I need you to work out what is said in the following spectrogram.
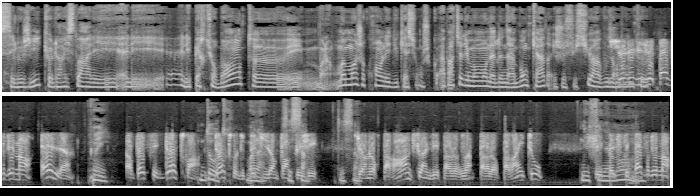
C'est logique. Leur histoire, elle est, elle est, elle est perturbante. Euh, et voilà. Moi, moi, je crois en l'éducation. À partir du moment où on a donné un bon cadre, je suis sûre à vous en Je ne disais pas vraiment elles. Oui. En fait, c'est d'autres, d'autres de petits enfants que j'ai, qui ont leurs parents, qui sont élevés par leurs, par leurs parents et tout. C'est pas vraiment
